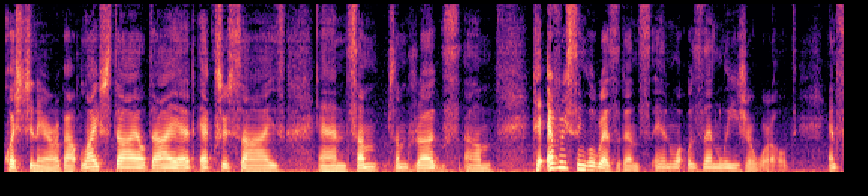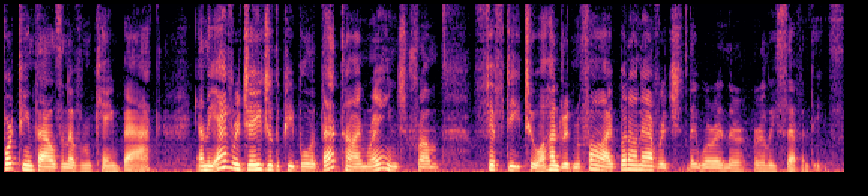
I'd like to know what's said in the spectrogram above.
questionnaire about lifestyle, diet, exercise, and some, some drugs um, to every single residence in what was then Leisure World. And 14,000 of them came back, and the average age of the people at that time ranged from 50 to 105, but on average they were in their early 70s.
